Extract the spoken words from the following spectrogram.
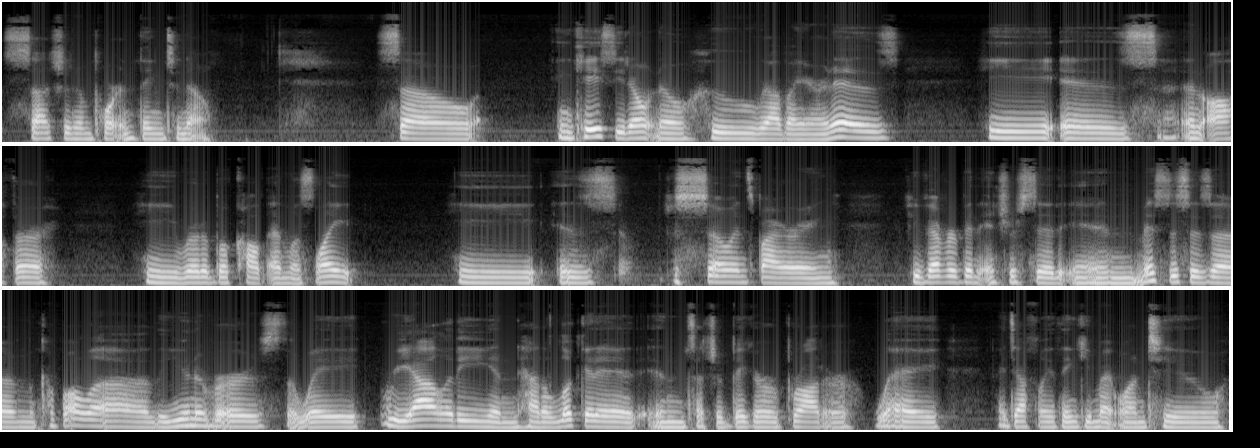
such an important thing to know? So, in case you don't know who Rabbi Aaron is, he is an author. He wrote a book called Endless Light. He is just so inspiring. If you've ever been interested in mysticism, Kabbalah, the universe, the way reality and how to look at it in such a bigger, broader way, I definitely think you might want to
